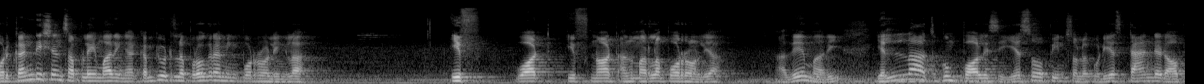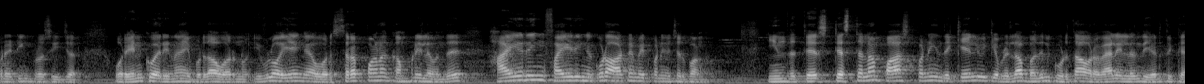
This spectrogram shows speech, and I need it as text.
ஒரு கண்டிஷன் சப்ளை மாதிரிங்க கம்ப்யூட்டரில் ப்ரோக்ராமிங் போடுறோம் இல்லைங்களா? இஃப் வாட் இஃப் நாட் அந்த மாதிரிலாம் போடுறோம் இல்லையா? அதே மாதிரி எல்லாத்துக்கும் பாலிசி எஸ்ஓபின்னு சொல்லக்கூடிய ஸ்டாண்டர்ட் ஆப்ரேட்டிங் ப்ரொசீஜர் ஒரு என்கொயரினா இப்படி தான் வரணும். இவ்வளோ ஏங்க ஒரு சிறப்பான கம்பெனியில் வந்து ஹையரிங் ஃபைரிங்கை கூட ஆட்டோமேட் பண்ணி வச்சுருப்பாங்க. இந்த டெஸ்ட் டெஸ்ட்டெல்லாம் பாஸ் பண்ணி இந்த கேள்விக்கு எப்படிலாம் பதில் கொடுத்தா அவரை வேலையிலேருந்து எடுத்துக்க?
